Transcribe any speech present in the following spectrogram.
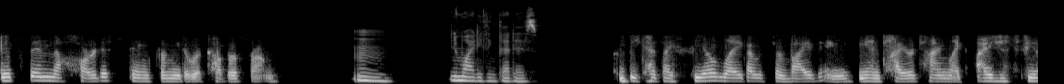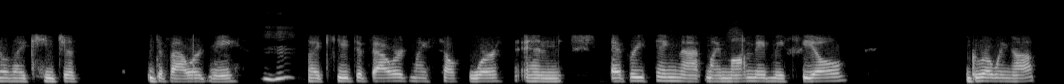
it's been the hardest thing for me to recover from Mm. And why do you think that is? Because I feel like I was surviving the entire time. Like I just feel like he just devoured me Mm-hmm. Like he devoured my self worth and everything that my mom made me feel growing up,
